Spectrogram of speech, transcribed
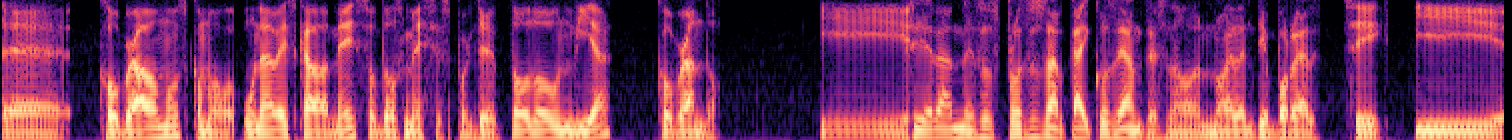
eh, cobrábamos como una vez cada mes o dos meses, porque todo un día cobrando. Y... Sí, eran esos procesos arcaicos de antes, no, no era en tiempo real. Sí, y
